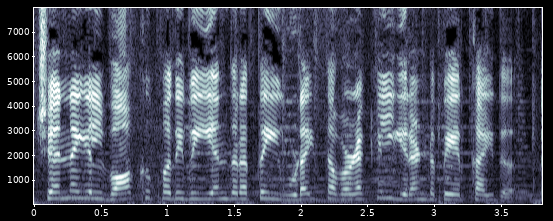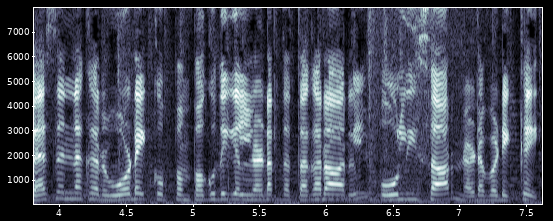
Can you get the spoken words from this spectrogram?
சென்னையில் வாக்குப்பதிவு இயந்திரத்தை உடைத்த வழக்கில் இரண்டு பேர் கைது. பெசன் நகர் ஓடைக்குப்பம் பகுதியில் நடந்த தகராறில் போலீசார் நடவடிக்கை.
